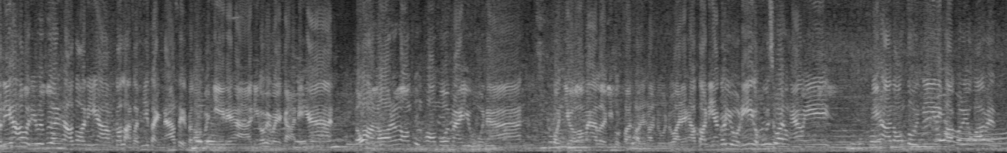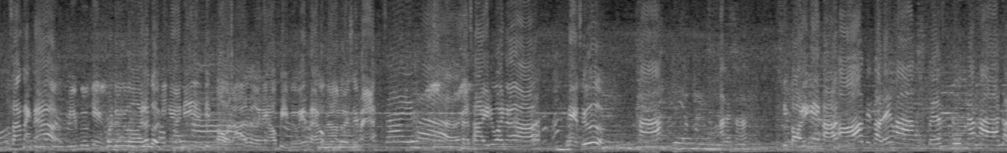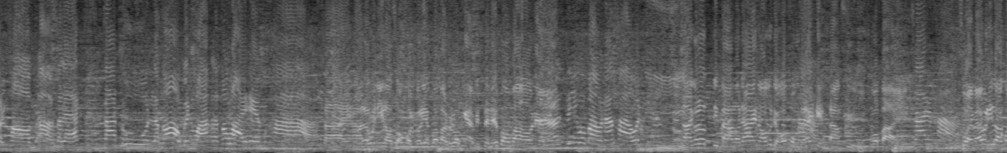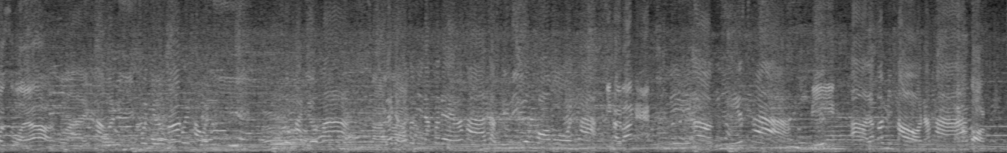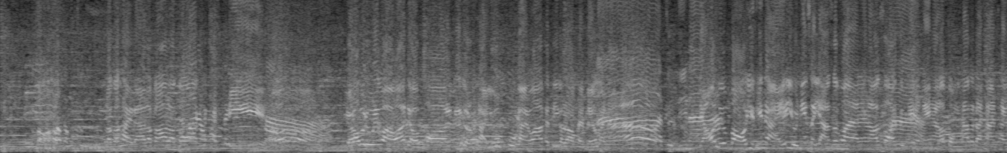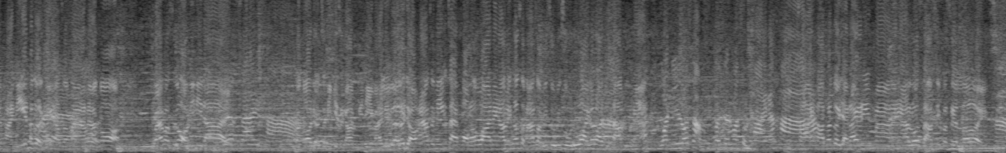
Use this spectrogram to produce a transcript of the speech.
วัสดีครับสวัสดีเพื่อนๆครับตอนนี้อามก็หลังจากที่แต่งหน้าเสร็จไปแล้วเมื่อกี้นะฮะอันนี้ก็เป็นบรรยากาศในงานระหว่างรอน้องๆกลุ่มฮอร์โมนมาอยู่นะ คนเยอะมากๆเลยมีคนฟังถอยทางนู้นด้วยนะครับ ตอนนี้ก็อยู่นี่กับผู้ช่วยของแอลเองนี่ฮะน้องตูนนี่นะครับเขาเรียกว่าเป็นสร้างแต่งหน้าฝีมือเก่งคนหนึ่งเลยถ้าเกิดมีงานนี้ติดต่อได้เลยนะครับฝีมือไม่แพ้ของแอลเลยใช่ไหมใช่ค่ะแต่ใช่ด้วยนะเพจชื่อคะอะไรคะ ติดต่อได้ไงคะ อ๋อ ติดต่อได้ทาง Facebook นะคะ .com อ่า slash การ์ตูน แล้วก็เว้นวรรคแล้วก็ ym ค่ะ ใช่ฮะแล้ววันนี้เราสองคนก็เรียกว่ามาร่วมงานเป็นเซเลบเบาๆนะเซเลบริตี้เบาๆนะคะวันนี้ ใช่ก็เราติดตามเราได้เนาะก็เดี๋ยวก็คงจะได้เห็นตามสื่อทั่วไป ใช่ค่ะสวยไหมวันนี้เราคนสวยอะ สวยค่ะวันนี้ คนเยอะมากเลยค่ะวันนี้ รบ้างนะมีเอ่อพีชค่ะมีเอ่อแล้วก็มีต่อนะคะใช่น้องต่อต่อต่อกับจูแล้วก็ใครนะแล้วก็แล้วก็แล้วก็น้องแพตตี้เอค่ะอเดี๋ยวเรามาดูดีกว่าว่าเดี๋ยวพอเดี๋ยวเราถ่ายรูปคู่กันว่าแพตตี้กับเราใครเป็นกันนะเออจุดนี้นะ เดี๋ยวลืมบอกว่าอยู่ที่ไหนอยู่ที่สยามสแควร์นะครับซอย11นะครับตรงข้ามธนาคารไทยพาณิชย์ถ้าเกิดใครอยากจะมานะก็แวะมาซื้อของที่นี่ได้ใช่ค่ะแล้วก็ เดี๋ยวจะมีกิจกรรมดีๆมาให้เรื่อยๆแล้วเดี๋ยวอาร์มจะมีแจกของรางวัลนะครับเป็นเครื่องสำอางจากวิซูวิซูด้วยก็รอติดตามดูนะวันนี้ลด30%วันสุดท้ายนะคะ ใช่ครับถ้าเกิดอยากได้รีบมานะฮะลด30%เลย ค่ะ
